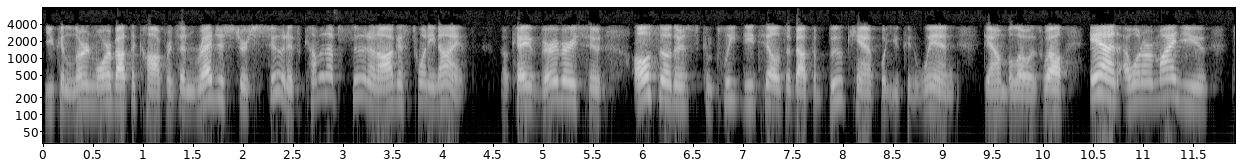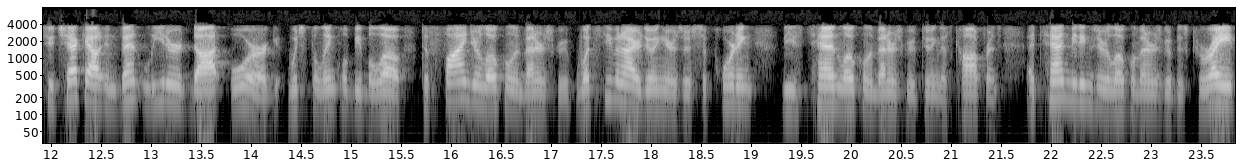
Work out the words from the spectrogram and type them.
you can learn more about the conference and register soon. It's coming up soon on August 29th. Okay, very, very soon. Also, there's complete details about the boot camp, what you can win down below as well. And I want to remind you to check out inventleader.org, which the link will be below, to find your local inventors group. What Steve and I are doing here is we're supporting these 10 local inventors group doing this conference. Attend meetings of your local inventors group is great.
